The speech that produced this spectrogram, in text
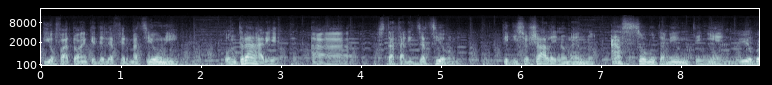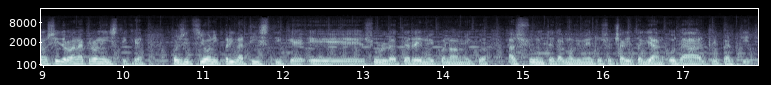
Io ho fatto anche delle affermazioni contrarie a statalizzazioni che di sociale non hanno assolutamente niente. Io considero anacronistiche posizioni privatistiche eh, sul terreno economico assunte dal Movimento Sociale Italiano o da altri partiti.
